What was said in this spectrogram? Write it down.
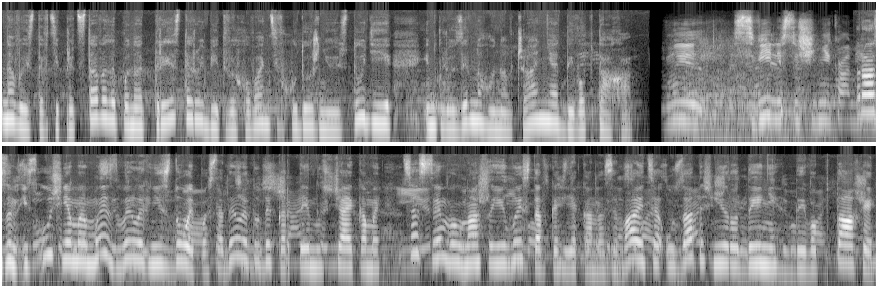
На виставці представили понад 300 робіт вихованців художньої студії інклюзивного навчання Диво птаха. Мы свили с учениками. Разом із учнями ми звили гніздо і посадили туди картину з чайками. Це символ нашої виставки, яка називається у затишній родині Диво птахи.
